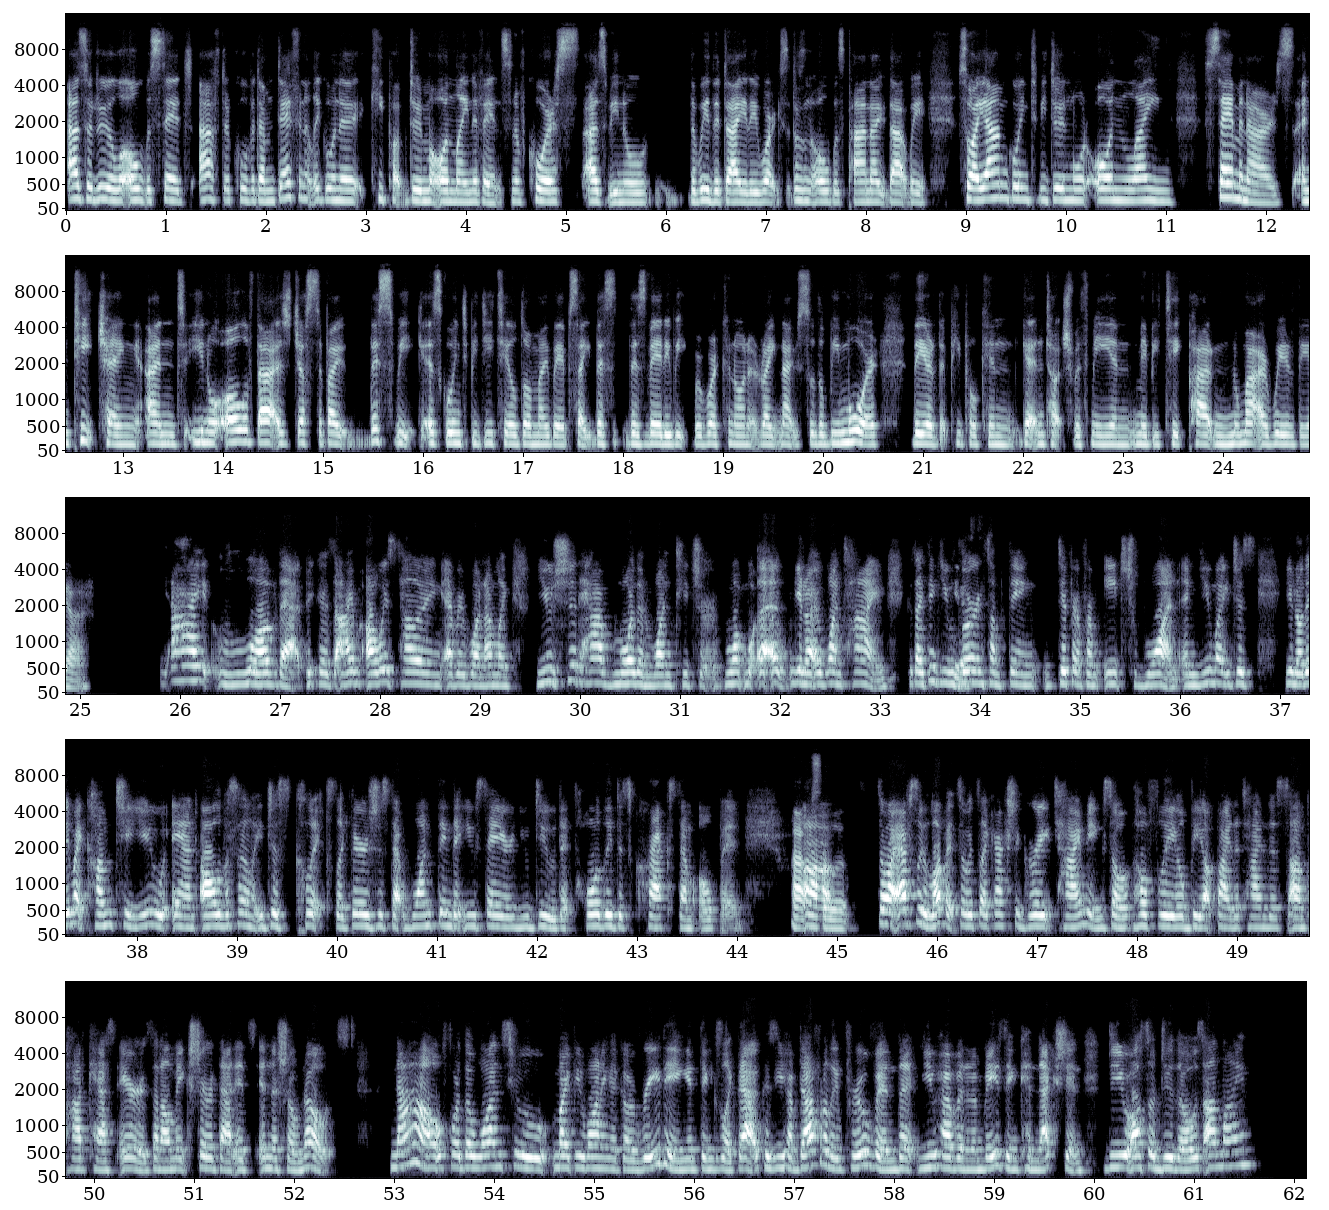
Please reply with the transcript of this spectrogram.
as a rule, always said after COVID, I'm definitely going to keep up doing my online events. And of course, as we know, the way the diary works, it doesn't always pan out that way. So I am going to be doing more online seminars and teaching. And, you know, all of that is just about this week is going to be detailed on my website this this very week. We're working on it right now. So there'll be more there that people can get in touch with me and maybe take part in no matter where they are. I love that because I'm always telling everyone, I'm like, you should have more than one teacher, one, uh, you know, at one time, because I think you yes. learn something different from each one. And you might just, you know, they might come to you and all of a sudden it just clicks. Like there's just that one thing that you say or you do that totally just cracks them open. Absolutely. Um, so I absolutely love it. So it's like actually great timing. So hopefully it'll be up by the time this um, podcast airs, and I'll make sure that it's in the show notes now for the ones who might be wanting like a reading and things like that because you have definitely proven that you have an amazing connection do you also do those online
